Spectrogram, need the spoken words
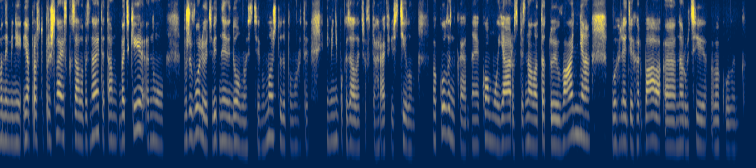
Вони мені, я просто прийшла і сказала: ви знаєте, там батьки ну божеволюють від невідомості. Ви можете допомогти? І мені показали цю фотографію з тілом Вакуленка, на якому я розпізнала татуювання в вигляді герба е, на руці Вакуленка.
